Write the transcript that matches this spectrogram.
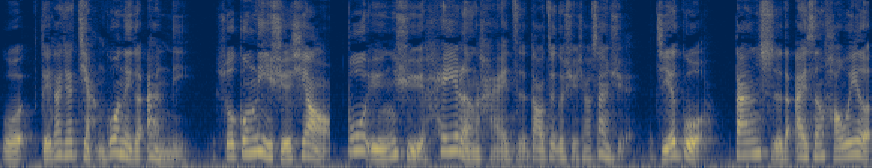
我给大家讲过那个案例，说公立学校不允许黑人孩子到这个学校上学，结果当时的艾森豪威尔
